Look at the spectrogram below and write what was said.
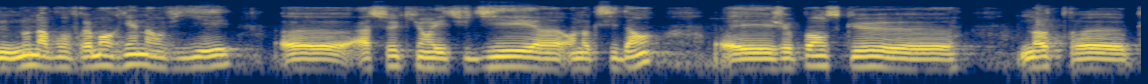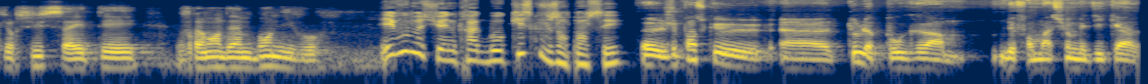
nous n'avons vraiment rien envié à ceux qui ont étudié en Occident. Et je pense que notre cursus a été vraiment d'un bon niveau. Et vous, Monsieur Nkrakbo, qu'est-ce que vous en pensez? Euh, Je pense que euh, tout le programme de formation médicale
